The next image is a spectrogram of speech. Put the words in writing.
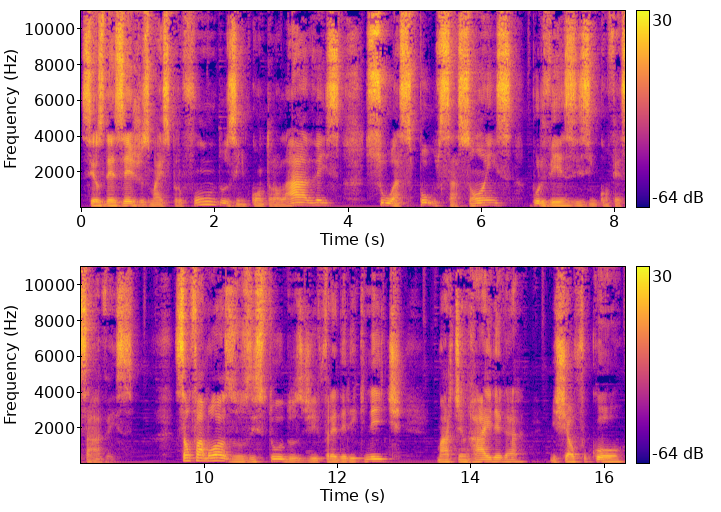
seus desejos mais profundos, incontroláveis, suas pulsações, por vezes inconfessáveis. São famosos os estudos de Friedrich Nietzsche, Martin Heidegger, Michel Foucault,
